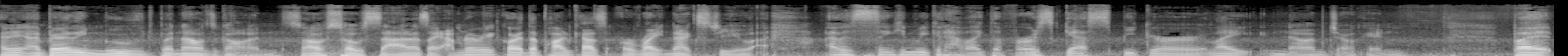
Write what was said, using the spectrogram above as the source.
I, I barely moved but now it's gone so i was so sad i was like i'm gonna record the podcast right next to you I, I was thinking we could have like the first guest speaker like no i'm joking but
